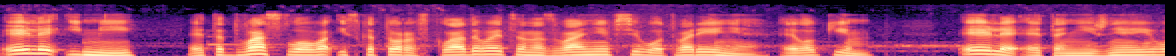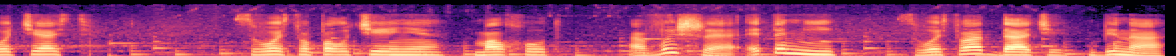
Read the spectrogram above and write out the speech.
Эле и Ми – это два слова, из которых складывается название всего творения – Элоким – Эля – это нижняя его часть, свойство получения, Малхут, а высшая – это Ми, свойство отдачи, Бина.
